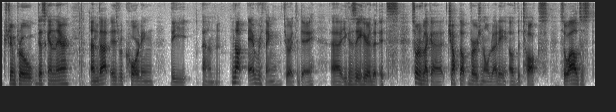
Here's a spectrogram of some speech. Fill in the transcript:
Extreme Pro disc in there, and that is recording the um, not everything throughout the day, uh, you can see here that it's sort of like a chopped up version already of the talks. So I'll just,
